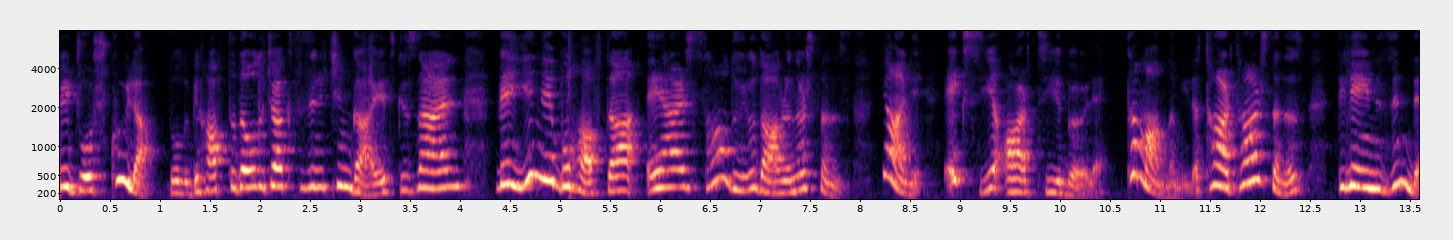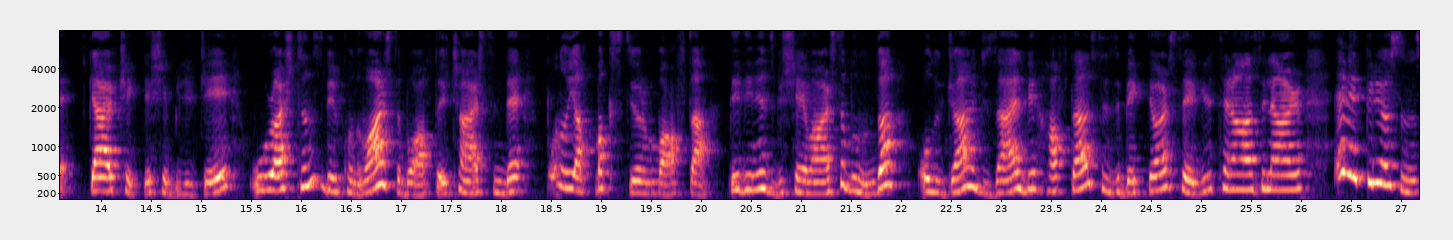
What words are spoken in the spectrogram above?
ve coşkuyla dolu bir haftada olacak sizin için gayet güzel. Ve yine bu hafta eğer sağduyulu davranırsanız yani eksiği artıyı böyle tam anlamıyla tartarsanız dileğinizin de gerçekleşebileceği, uğraştığınız bir konu varsa bu hafta içerisinde bunu yapmak istiyorum bu hafta dediğiniz bir şey varsa bunun da olacağı güzel bir hafta sizi bekliyor sevgili teraziler. Evet biliyorsunuz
